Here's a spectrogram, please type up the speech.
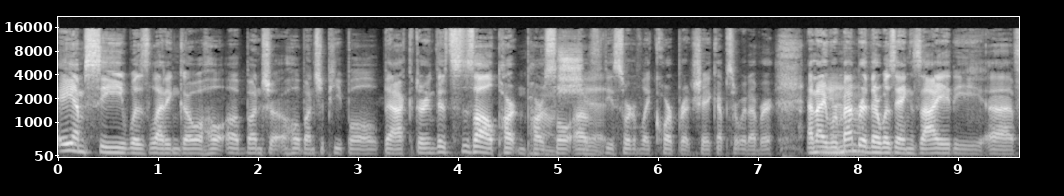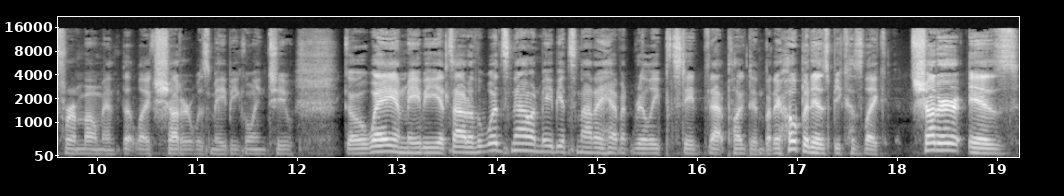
AMC was letting go a whole a bunch of a whole bunch of people back during this is all part and parcel of these sort of like corporate shakeups or whatever. And I Yeah. remember there was anxiety uh for a moment that like Shudder was maybe going to go away and maybe it's out of the woods now and maybe it's not. I haven't really stayed that plugged in, but I hope it is because like Shudder is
